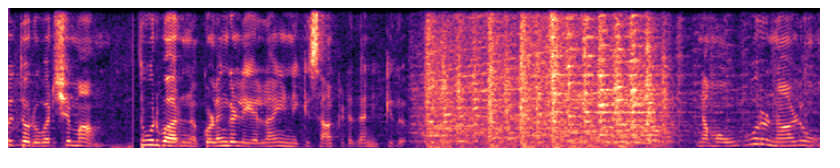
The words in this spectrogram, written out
இருபத்தொரு வருஷமாக தூர்வாரின குளங்கள் எல்லாம் இன்னைக்கு சாக்கடை தான் நிற்குது நம்ம ஒவ்வொரு நாளும்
